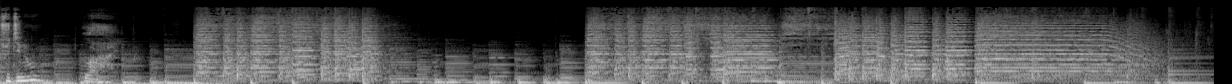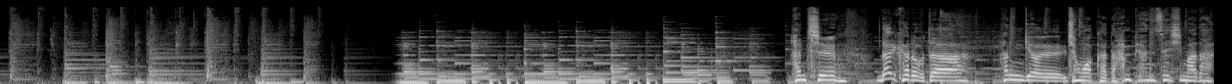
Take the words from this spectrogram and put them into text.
주진우 라이브. 한층 날카롭다. 한결 정확하다. 한편 세심하다.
